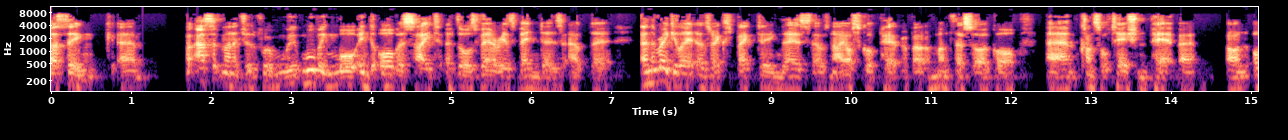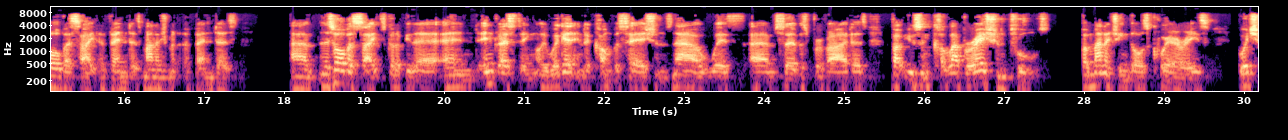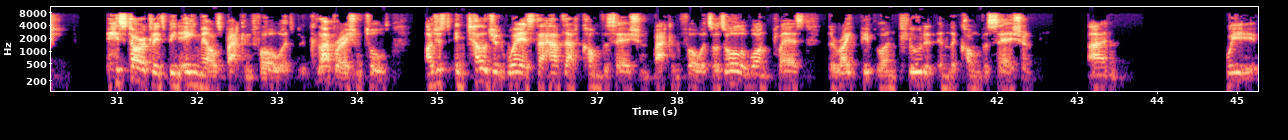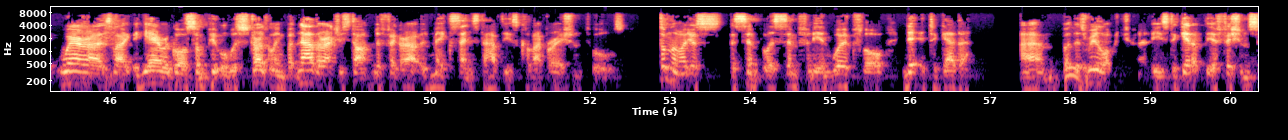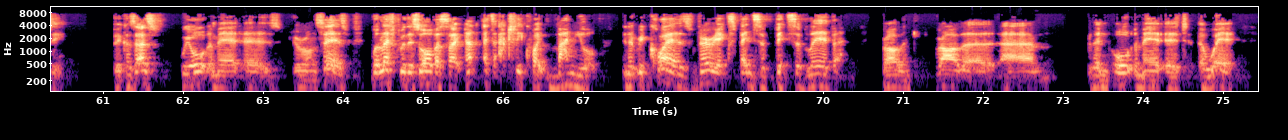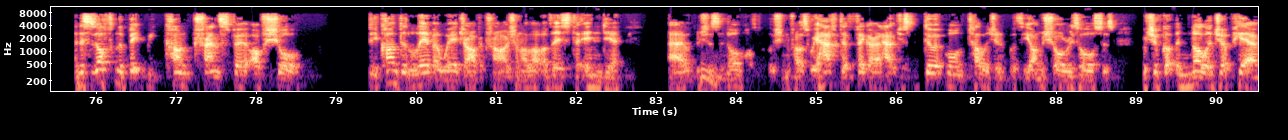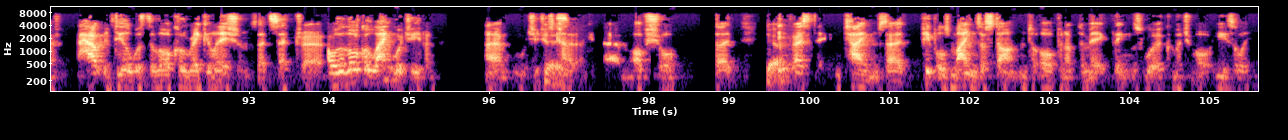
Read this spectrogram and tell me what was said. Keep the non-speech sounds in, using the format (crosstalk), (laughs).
also think um, for asset managers, we're moving more into oversight of those various vendors out there. And the regulators are expecting this. There was an IOSCO paper about a month or so ago, um, consultation paper on oversight of vendors, management of vendors. Um, this oversight's got to be there. And interestingly, we're getting into conversations now with um, service providers about using collaboration tools for managing those queries, which historically it's been emails back and forwards. But collaboration tools are just intelligent ways to have that conversation back and forward. So it's all in one place. The right people are included in the conversation. And we, whereas like a year ago, some people were struggling, but now they're actually starting to figure out it makes sense to have these collaboration tools. Some of them are just as simple as Symphony and Workflow knitted together. Um, but there's real opportunities to get up the efficiency because as we automate, as Jeroen says, we're left with this oversight. And it's actually quite manual and it requires very expensive (laughs) bits of labor rather than, rather um, then automate it away. And this is often the bit we can't transfer offshore. You can't do the labour wage arbitrage on a lot of this to India, which is the normal solution for us. We have to figure out how to just do it more intelligent with the onshore resources, which have got the knowledge up here of how to deal with the local regulations, etc., or the local language even, um, which are just yes. kind of um, offshore. So yeah. interesting times that people's minds are starting to open up to make things work much more easily.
